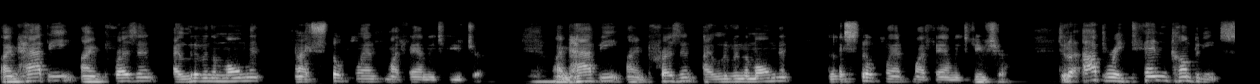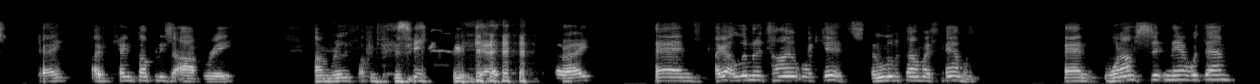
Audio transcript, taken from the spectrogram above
I'm happy, I'm present, I live in the moment, and I still plan for my family's future. I'm happy, I'm present, I live in the moment, and I still plan for my family's future. Dude, I operate 10 companies. Okay. I have 10 companies to operate. I'm really fucking busy. okay. All right. And I got limited time with my kids and limited time with my family. And when I'm sitting there with them,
